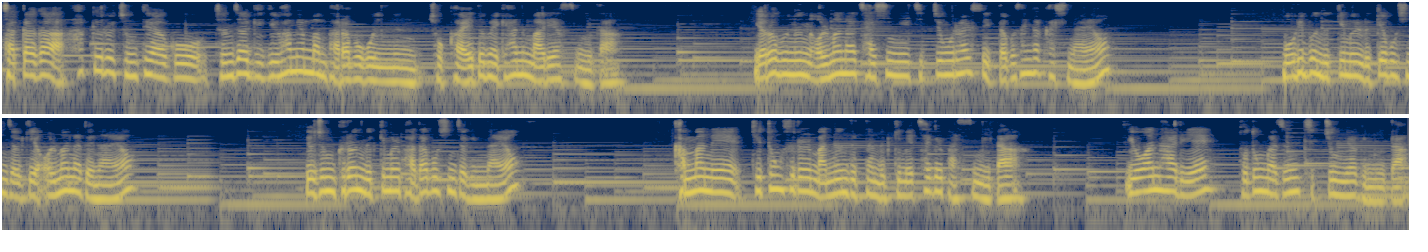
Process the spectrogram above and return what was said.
작가가 학교를 중퇴하고 전자기기 화면만 바라보고 있는 조카 애덤에게 하는 말이었습니다. 여러분은 얼마나 자신이 집중을 할 수 있다고 생각하시나요? 몰입의 느낌을 느껴보신 적이 얼마나 되나요? 요즘 그런 느낌을 받아보신 적 있나요? 간만에 뒤통수를 맞는 듯한 느낌의 책을 봤습니다. 요한 하리의 도둑맞은 집중력입니다.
